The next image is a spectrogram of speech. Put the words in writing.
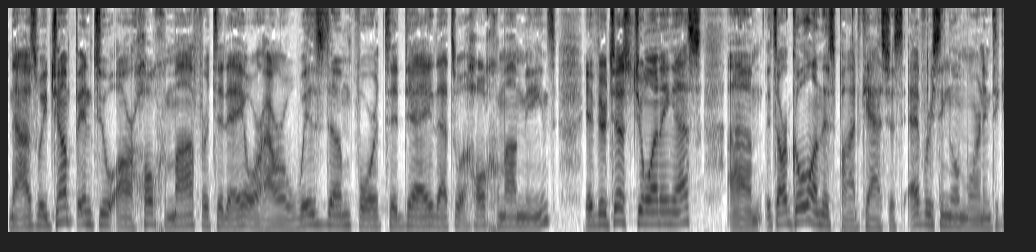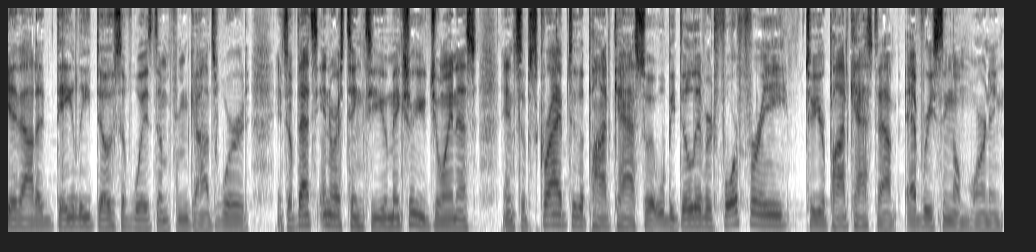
Now, as we jump into our Chokhmah for today, or our wisdom for today, that's what Chokhmah means. If you're just joining us, um, it's our goal on this podcast just every single morning to give out a daily dose of wisdom from God's Word. And so if that's interesting to you, make sure you join us and subscribe to the podcast so it will be delivered for free to your podcast podcast app every single morning.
